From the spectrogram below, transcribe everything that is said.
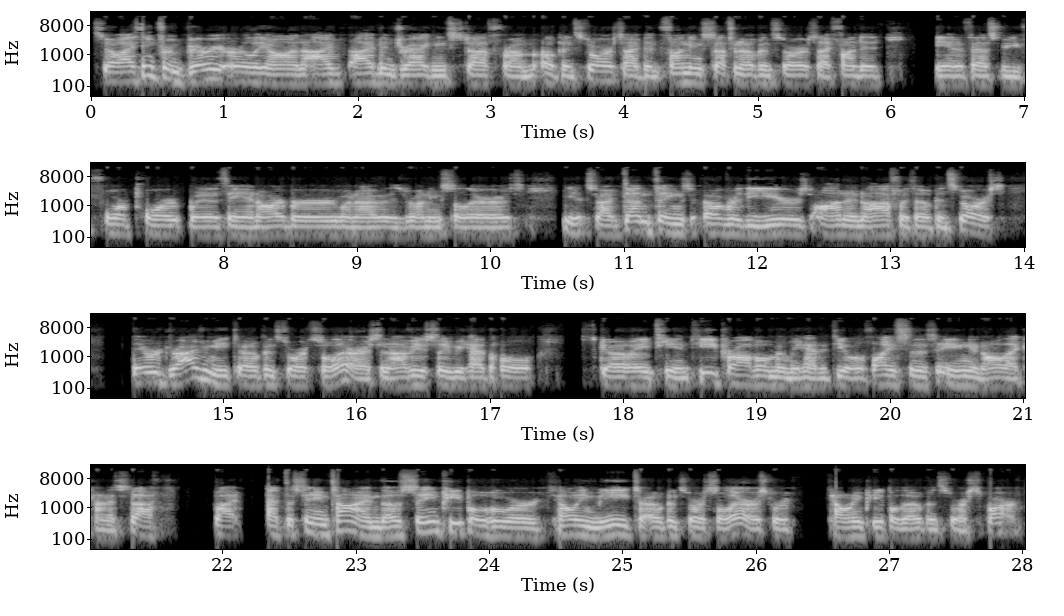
So I think from very early on, I've, I've been dragging stuff from open source. I've been funding stuff in open source. I funded the NFS v4 port with Ann Arbor when I was running Solaris. So I've done things over the years on and off with open source. They were driving me to open source Solaris, and obviously we had the whole SCO AT&T problem, and we had to deal with licensing and all that kind of stuff. But at the same time, those same people who were telling me to open source Solaris were telling people to open source SPARC,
